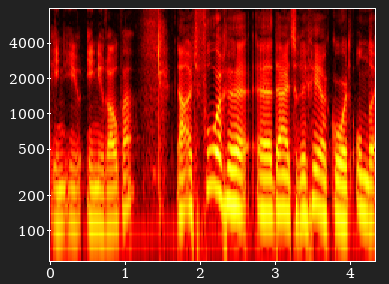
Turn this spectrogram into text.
in, in Europa? Nou, het vorige Duitse regeerakkoord onder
